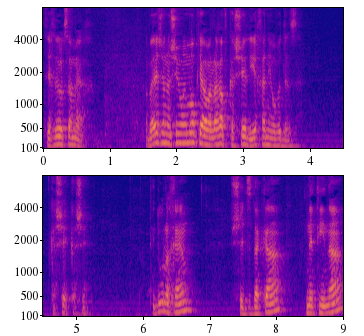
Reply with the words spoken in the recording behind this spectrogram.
צריך להיות שמח. אבל יש אנשים שאומרים, אוקיי, אבל הרב קשה לי, איך אני עובד על זה? קשה, קשה. תדעו לכם שצדקה, נתינה,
